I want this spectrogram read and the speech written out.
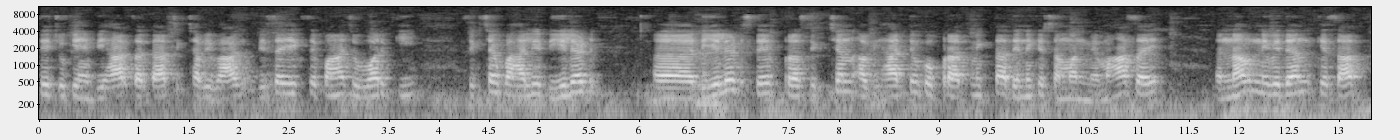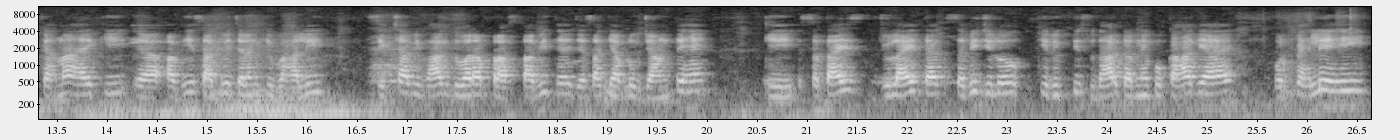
दे चुके हैं। बिहार सरकार शिक्षा विभाग विषय एक से पाँच वर्ग की शिक्षक बहाली डीएलएड डीएलएड से प्रशिक्षण अभ्यर्थियों को प्राथमिकता देने के संबंध में महाशय नव निवेदन के साथ कहना है कि अभी सातवें चरण की बहाली शिक्षा विभाग द्वारा प्रस्तावित है। जैसा कि आप लोग जानते हैं कि 27 जुलाई तक सभी जिलों की रिक्ति सुधार करने को कहा गया है और पहले ही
